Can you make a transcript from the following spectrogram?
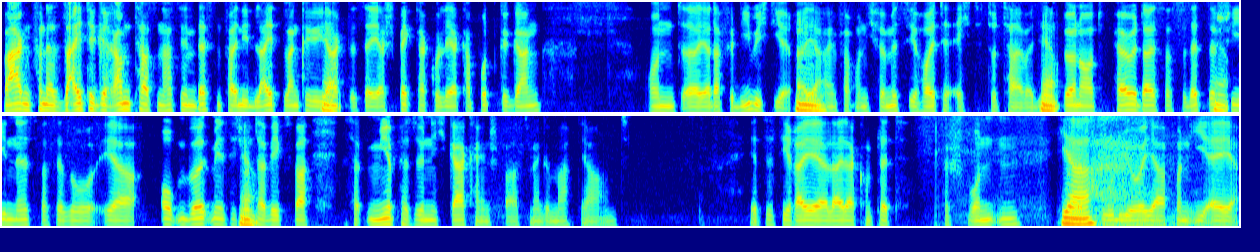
Wagen von der Seite gerammt hast und hast ihn im besten Fall in die Leitplanke gejagt, ja. ist er ja spektakulär kaputt gegangen. Und äh, ja, dafür liebe ich die mhm. Reihe einfach und ich vermisse sie heute echt total, weil dieses ja. Burnout Paradise, was zuletzt erschienen ist, was ja so eher Open World mäßig unterwegs war, das hat mir persönlich gar keinen Spaß mehr gemacht, ja. Und jetzt ist die Reihe ja leider komplett verschwunden. Ja. Das Studio ja von EA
